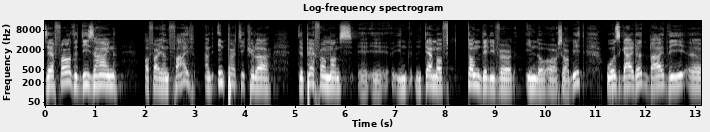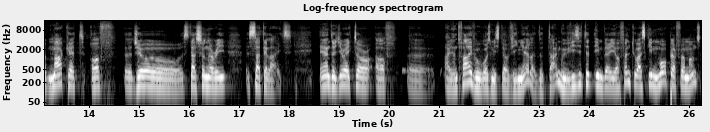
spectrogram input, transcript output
Therefore, the design of Ariane 5, and in particular, the performance in, in terms of ton delivered in low Earth orbit was guided by the uh, market of uh, geostationary satellites. And the director of uh, Ariane 5, who was Mr. Vignel at the time, we visited him very often to ask him more performance.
